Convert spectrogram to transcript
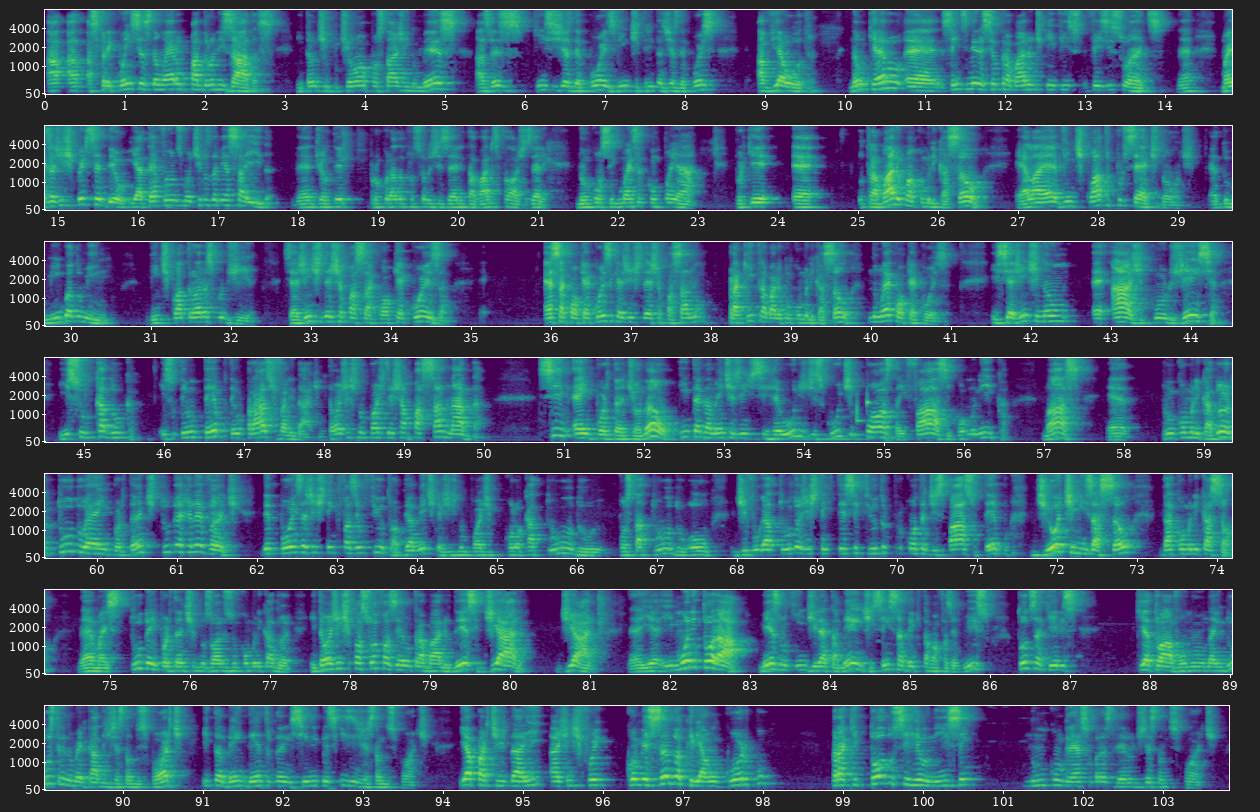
a, as frequências não eram padronizadas. Então, tipo, tinha uma postagem do mês, às vezes 15 dias depois, 20, 30 dias depois, havia outra. Não quero, é, sem desmerecer o trabalho de quem fiz, fez isso antes, né? Mas a gente percebeu, e até foi um dos motivos da minha saída, né? De eu ter procurado a professora Gisele Tavares e falar, oh, Gisele, não consigo mais acompanhar, porque é, o trabalho com a comunicação, ela é 24 por 7, Donald. É domingo a domingo, 24 horas por dia. Se a gente deixa passar qualquer coisa, essa qualquer coisa que a gente deixa passar, para quem trabalha com comunicação, não é qualquer coisa. E se a gente não é, age com urgência, isso caduca. Isso tem um tempo, tem um prazo de validade. Então a gente não pode deixar passar nada. Se é importante ou não, internamente a gente se reúne, discute, posta e faz e comunica. Mas é, para um comunicador, tudo é importante, tudo é relevante. Depois a gente tem que fazer o filtro. Obviamente que a gente não pode colocar tudo, postar tudo ou divulgar tudo, a gente tem que ter esse filtro por conta de espaço, tempo, de otimização da comunicação. Né? Mas tudo é importante nos olhos do comunicador. Então a gente passou a fazer um trabalho desse diário, diário, né? e, e monitorar, mesmo que indiretamente, sem saber que estava fazendo isso, todos aqueles que atuavam no, na indústria e no mercado de gestão do esporte e também dentro do ensino e pesquisa em gestão do esporte. E a partir daí, a gente foi começando a criar um corpo para que todos se reunissem num Congresso Brasileiro de Gestão do Esporte.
